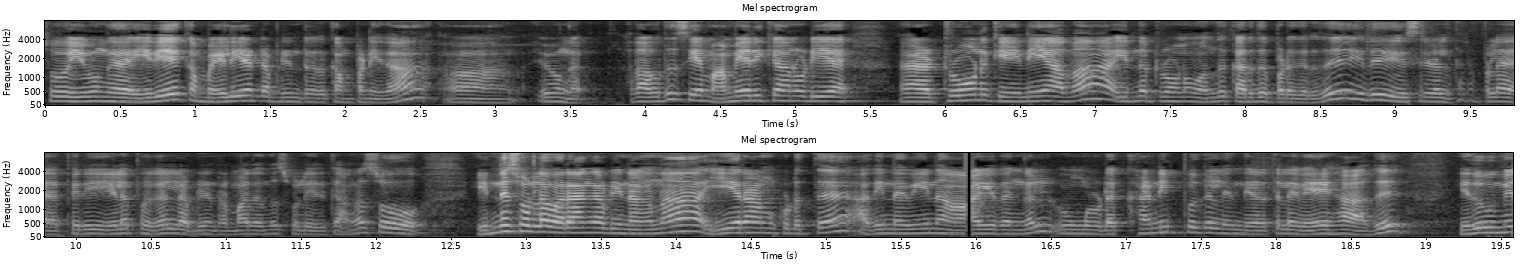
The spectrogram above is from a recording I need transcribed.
ஸோ இவங்க இதே கம்ப எலியட் அப்படின்ற கம்பெனி தான். இவங்க. அதாவது சேம் அமெரிக்கானுடைய ட்ரோனுக்கு இணையாக தான் இந்த ட்ரோனும் வந்து கருதப்படுகிறது. இது இஸ்ரேல் தரப்பில் பெரிய இழப்புகள் அப்படின்ற மாதிரி வந்து சொல்லியிருக்காங்க. ஸோ என்ன சொல்ல வராங்க அப்படின்னாங்கன்னா ஈரான் கொடுத்த அதிநவீன ஆயுதங்கள் உங்களோட கணிப்புகள் இந்த இடத்துல வேகாது. எதுவுமே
